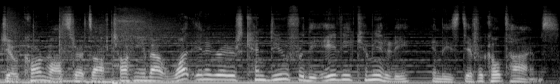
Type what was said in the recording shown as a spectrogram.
Joe Cornwall starts off talking about what integrators can do for the AV community in these difficult times.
